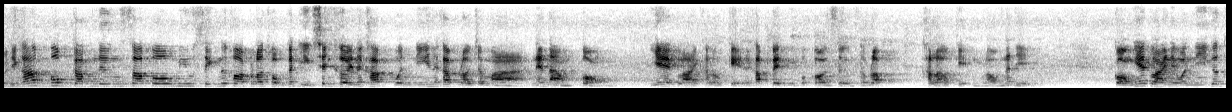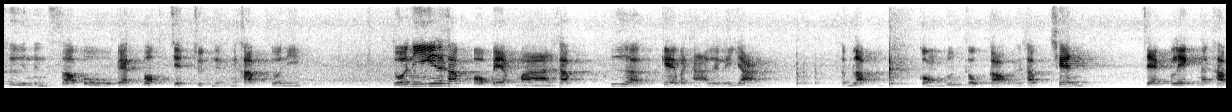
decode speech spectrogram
วัสดีครับ พบกับหนึ่งซาโปมิวสิกนครปฐมกันอีกเช่นเคยนะครับ วันนี้นะครับเราจะมาแนะนำกล่องแยกลายคาราโอเกะนะครับ เป็นอุปกรณ์เสริมสำหรับคาราโอเกะของเรานั่นเอง กล่องแยกลายในวันนี้ก็คือ1 s a p o Backbox 7.1 นะครับ ตัวนี้ ตัวนี้นะครับออกแบบมานะครับ เพื่อแก้ปัญหาหลาย ๆ อย่างสำหรับกล่องรุ่นเก่า ๆ นะครับ เช่นแจ็คเล็กนะครับ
